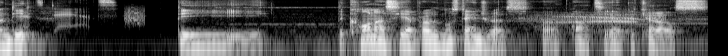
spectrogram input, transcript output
indeed. The the corners here are probably the most dangerous uh, parts here because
